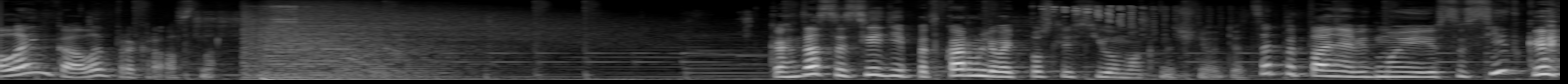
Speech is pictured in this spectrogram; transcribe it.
маленька, але прекрасна. Когда соседей подкармливать після зйомок почнете? Це питання від моєї сусідки.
